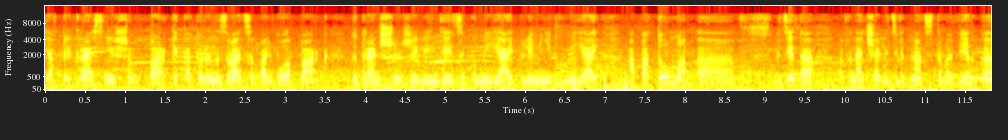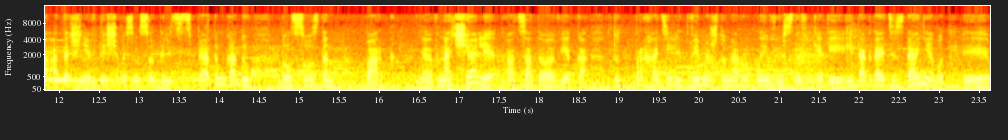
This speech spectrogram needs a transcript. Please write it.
Я в прекраснейшем парке, который называется Бальбоа парк – Тут раньше жили индейцы Кумияй, племени Кумияй, а потом э, где-то в начале 19 века, а точнее в 1835 году был создан парк. Э, в начале 20 века тут проходили две международные выставки. И, тогда эти здания, вот и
